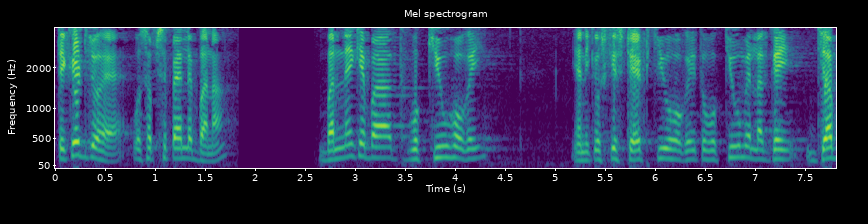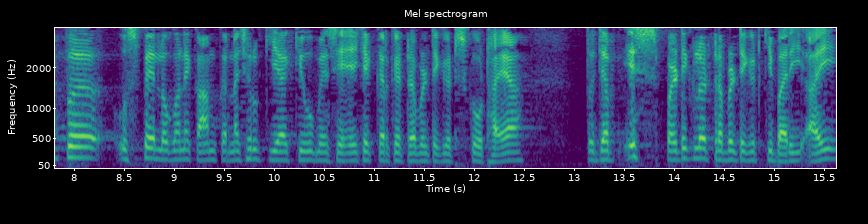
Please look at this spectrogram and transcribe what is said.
ٹکٹ جو ہے وہ سب سے پہلے بنا بننے کے بعد وہ کیو ہو گئی یعنی کہ اس کی اسٹیٹ کیو ہو گئی تو وہ کیو میں لگ گئی جب اس پہ لوگوں نے کام کرنا شروع کیا کیو میں سے ایک ایک کر کے ٹریبل ٹکٹس کو اٹھایا تو جب اس پرٹیکولر ٹریبل ٹکٹ کی باری آئی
